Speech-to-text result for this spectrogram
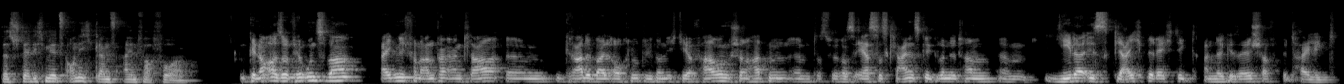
Das stelle ich mir jetzt auch nicht ganz einfach vor. Genau, also für uns war eigentlich von Anfang an klar, ähm, gerade weil auch Ludwig und ich die Erfahrung schon hatten, ähm, dass wir was erstes Kleines gegründet haben. Ähm, jeder ist gleichberechtigt an der Gesellschaft beteiligt.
